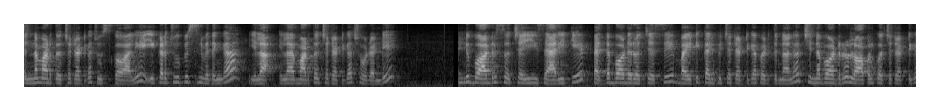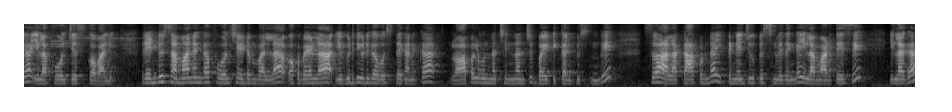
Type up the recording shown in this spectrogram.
చిన్న మడత వచ్చేటట్టుగా చూసుకోవాలి. ఇక్కడ చూపిస్తున్న విధంగా ఇలా ఇలా మడత వచ్చేటట్టుగా చూడండి. రెండు బార్డర్స్ వచ్చాయి ఈ శారీకి. పెద్ద బార్డర్ వచ్చేసి బయటికి కనిపించేటట్టుగా పెడుతున్నాను. చిన్న బార్డర్ లోపలికి వచ్చేటట్టుగా ఇలా ఫోల్డ్ చేసుకోవాలి. రెండు సమానంగా ఫోల్డ్ చేయడం వల్ల ఒకవేళ ఎగుడిదిగుడిగా వస్తే కనుక లోపల ఉన్న చిన్న అంచు బయటికి కనిపిస్తుంది. సో అలా కాకుండా ఇక్కడ నేను చూపిస్తున్న విధంగా ఇలా మడతేసి ఇలాగా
